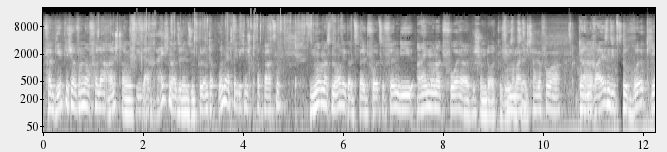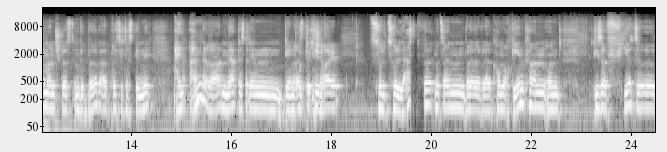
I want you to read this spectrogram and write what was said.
vergeblicher, wundervoller Anstrengung. Sie erreichen also den Südpol unter unerträglichen Strapazen, nur um das Norwegerzelt vorzufinden, die einen Monat vorher schon dort gewesen 35 sind. Tage vor. Dann reisen sie zurück, jemand stürzt im Gebirge ab, bricht sich das Genick. Ein anderer merkt, dass er den, den restlichen drei zur, zur Last wird, mit seinen, weil, er, weil er kaum noch gehen kann. Und dieser vierte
